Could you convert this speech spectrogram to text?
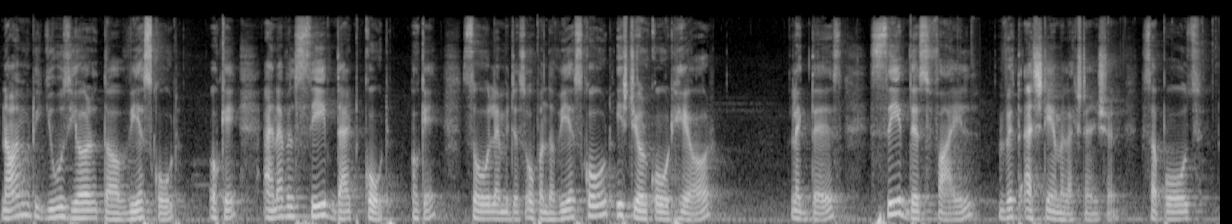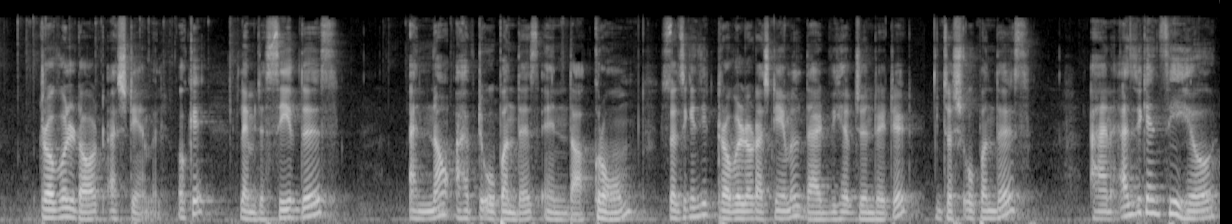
Now I'm going to use here the VS code okay? And I will save that code okay? So let me just open the VS code. Paste your code here like this. Save this file with HTML extension. Suppose travel.html okay let me just save this. And now I have to open this in the Chrome. So as you can see travel.html that we have generated. Just open this. And as you can see here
